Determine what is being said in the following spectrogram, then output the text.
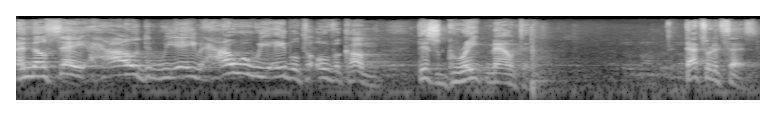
And they'll say, how did we how were we able to overcome this great mountain? That's what it says.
